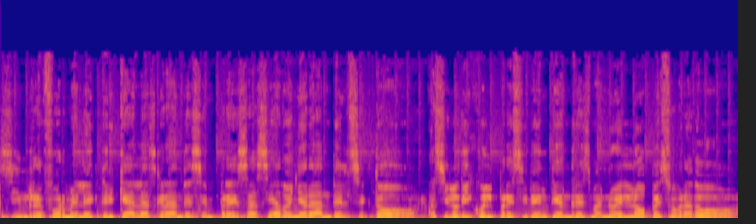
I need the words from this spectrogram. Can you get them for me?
Sin reforma eléctrica, las grandes empresas se adueñarán del sector. Así lo dijo el presidente Andrés Manuel López Obrador.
